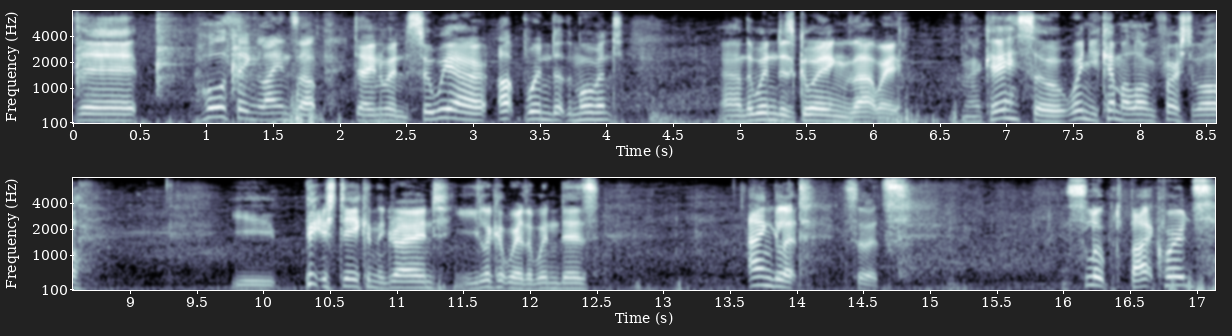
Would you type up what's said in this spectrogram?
The whole thing lines up downwind. So we are upwind at the moment and the wind is going that way. Okay, so when you come along, first of all, you put your stake in the ground, you look at where the wind is, angle it so it's sloped backwards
